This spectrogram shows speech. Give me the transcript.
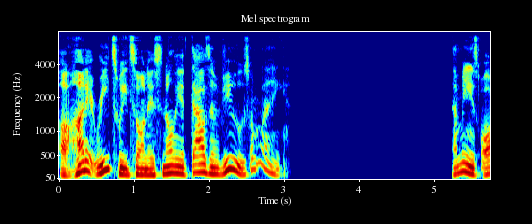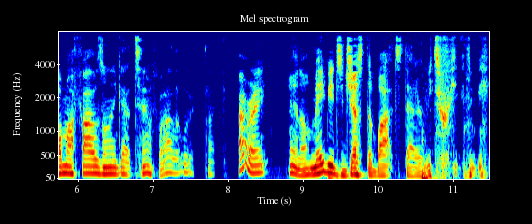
a hundred retweets on this and only a thousand views. I'm like, that means all my followers only got ten followers. Like, all right, you know, maybe it's just the bots that are retweeting me.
